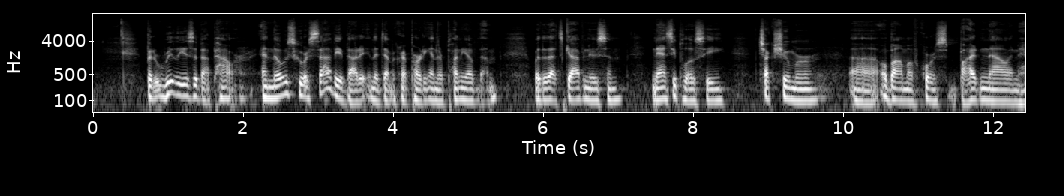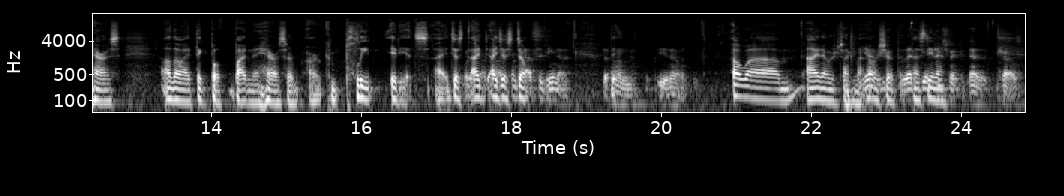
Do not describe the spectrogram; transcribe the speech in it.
But it really is about power. And those who are savvy about it in the Democrat Party, and there are plenty of them, whether that's Gavin Newsom, Nancy Pelosi, Chuck Schumer, uh, Obama, of course, Biden now, and Harris, Although I think both Biden and Harris are, are complete idiots. I just I, I just don't. Pasadena, the, um, you know. Oh, um, I know what you're talking about. Yeah, oh, sure, the- the Pasadena. impeachment, uh, Charles.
